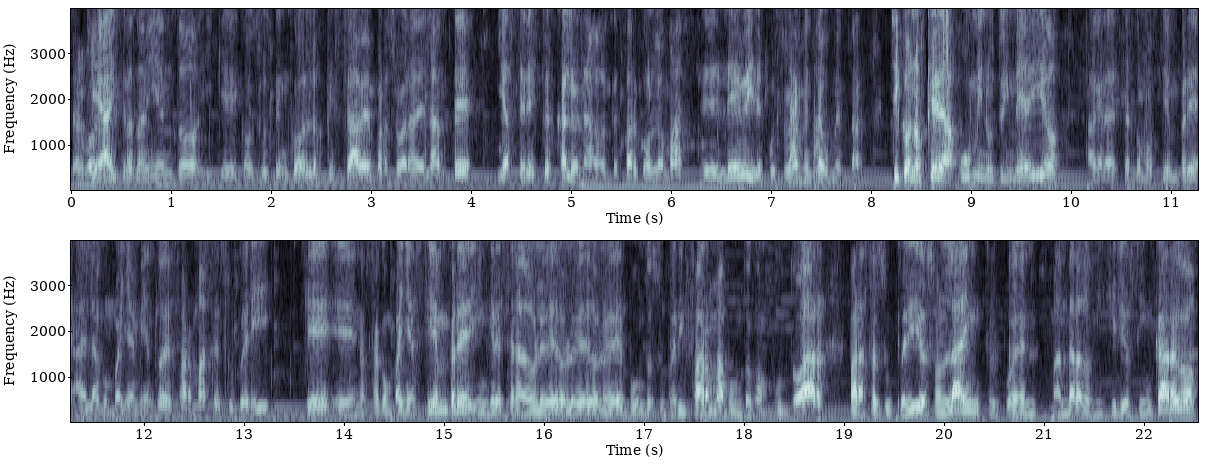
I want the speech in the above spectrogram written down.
Tal que cual. hay tratamiento y que consulten con los que saben para llevar adelante y hacer esto escalonado. Empezar con lo más eh, leve y después seguramente aumentar. Chicos, nos queda un minuto y medio. Agradecer como siempre al acompañamiento de Farmacia Superi que eh, nos acompaña siempre. Ingresen a www.superifarma.com.ar para hacer sus pedidos online. Se los pueden mandar a domicilio sin cargo.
